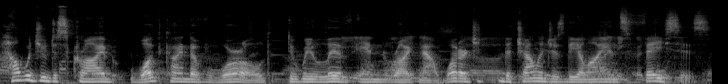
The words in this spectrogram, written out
how would you describe what kind of world do we live in right now? What are the challenges the alliance faces?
